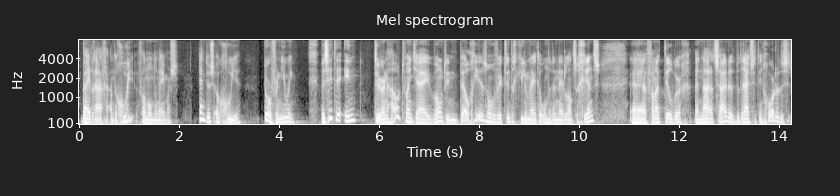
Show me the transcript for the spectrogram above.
bijdragen aan de groei van ondernemers. En dus ook groeien door vernieuwing. We zitten in Turnhout, want jij woont in België, dat is ongeveer 20 kilometer onder de Nederlandse grens. Uh, vanuit Tilburg naar het zuiden. Het bedrijf zit in Gordel, dus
